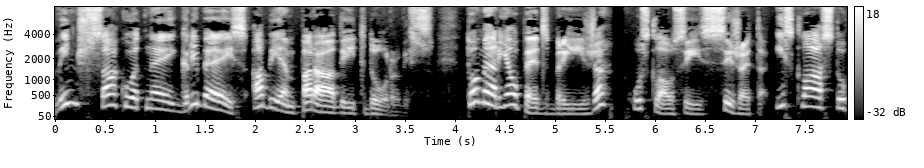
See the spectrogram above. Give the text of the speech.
viņš sākotnēji gribējis abiem parādīt durvis. Tomēr jau pēc brīža, uzklausījis sižeta izklāstu,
